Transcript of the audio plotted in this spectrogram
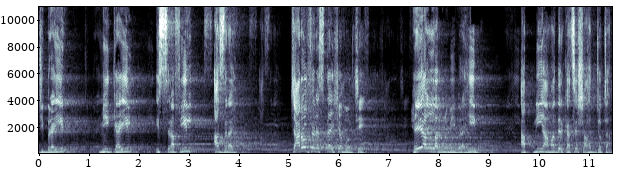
জিব্রাইল, মিকাইল, ইসরাফিল, আজরাইল। চারো ফেরেস্তা এসে বলছে, হে আল্লাহর নবী ইব্রাহিম, আপনি আমাদের কাছে সাহায্য চান।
